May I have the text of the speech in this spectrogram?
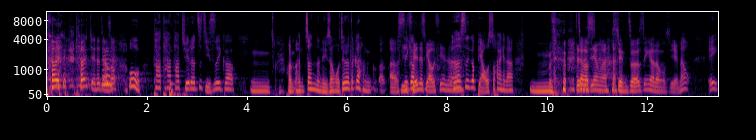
他会他会觉得讲说哦，他他他觉得自己是一个嗯很很正的女生，我觉得这个很呃呃是一个的表现呃啊，是一个表率的，嗯，这样吗？选择性的东西。然后，诶，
